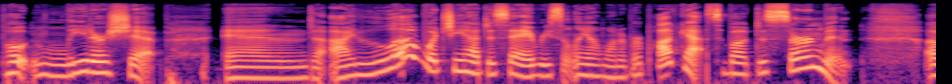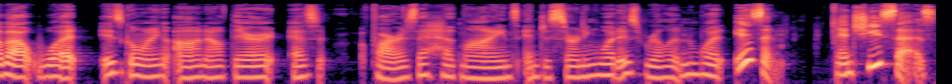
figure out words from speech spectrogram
Potent Leadership. And I love what she had to say recently on one of her podcasts about discernment, about what is going on out there as far as the headlines and discerning what is real and what isn't. And she says,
